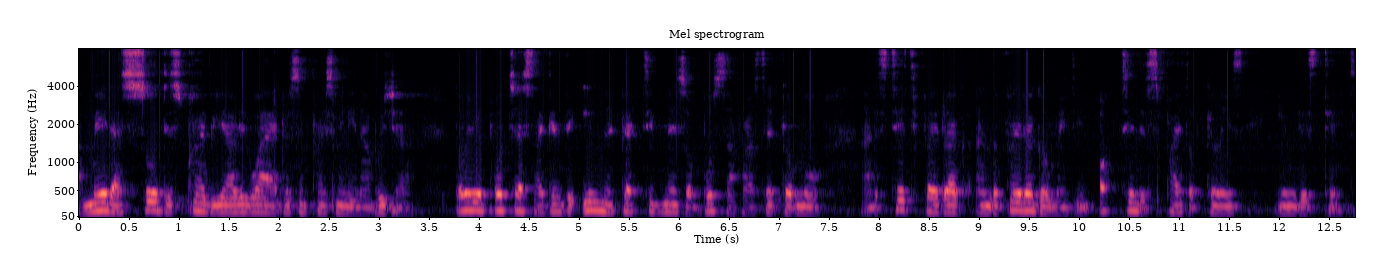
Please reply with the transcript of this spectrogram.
Ahmed has so described Yari while addressing pressmen in Abuja during a protest against the ineffectiveness of both Zamfara State Governor and the state federal and the federal government in acting the spite of killings in the state.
